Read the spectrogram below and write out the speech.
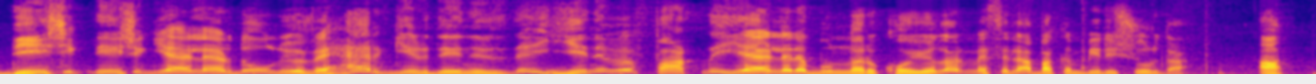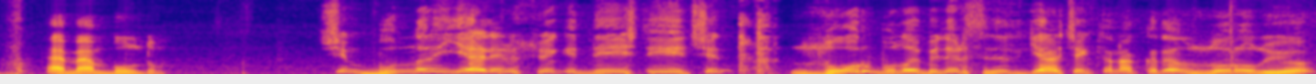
değişik değişik yerlerde oluyor ve her girdiğinizde yeni ve farklı yerlere bunları koyuyorlar. Mesela bakın biri şurada. Al hemen buldum. Şimdi bunların yerleri sürekli değiştiği için zor bulabilirsiniz. Gerçekten hakikaten zor oluyor.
